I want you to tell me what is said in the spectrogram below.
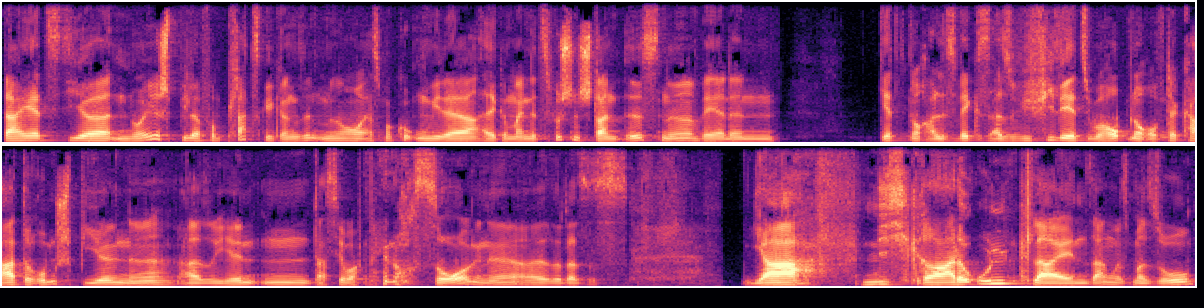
Da jetzt hier neue Spieler vom Platz gegangen sind, müssen wir auch erstmal gucken, wie der allgemeine Zwischenstand ist, ne? Wer denn jetzt noch alles weg ist, also wie viele jetzt überhaupt noch auf der Karte rumspielen, ne? Also hier hinten, das hier macht mir noch Sorgen, ne? Also das ist ja nicht gerade unklein, sagen wir es mal so.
